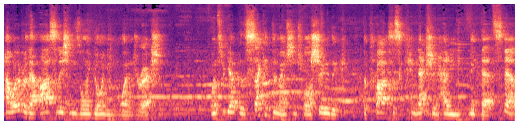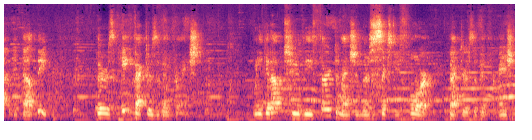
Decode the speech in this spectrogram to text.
However, that oscillation is only going in one direction. Once we get to the second dimension, so I'll show you the, the process connection, how you make that step, make that leap. There's eight vectors of information. When you get up to the third dimension, there's 64 vectors of information,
